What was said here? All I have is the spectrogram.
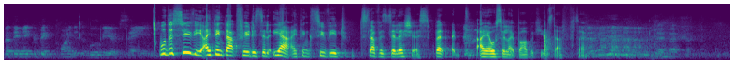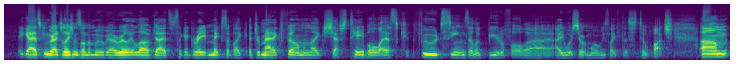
But they make a big point in the movie of saying. Well, the sous vide, I think that food is, del- yeah, I think sous vide stuff is delicious, but I also like barbecue stuff, so. Hey guys, congratulations on the movie. I really loved it. It's like a great mix of like a dramatic film and like chef's table esque food scenes that look beautiful. Uh, I wish there were more movies like this to watch. Um,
